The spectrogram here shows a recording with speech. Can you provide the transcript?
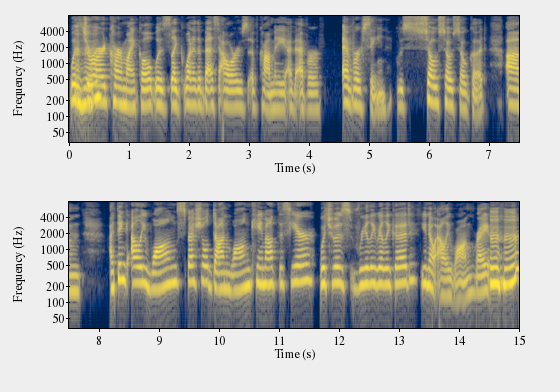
with Mhm. Jerrod Carmichael was like one of the best hours of comedy I've ever ever seen. It was so so so good. Um I think Ali Wong's special, Don Wong, came out this year, which was really, really good. You know Ali Wong, right? Mm-hmm.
